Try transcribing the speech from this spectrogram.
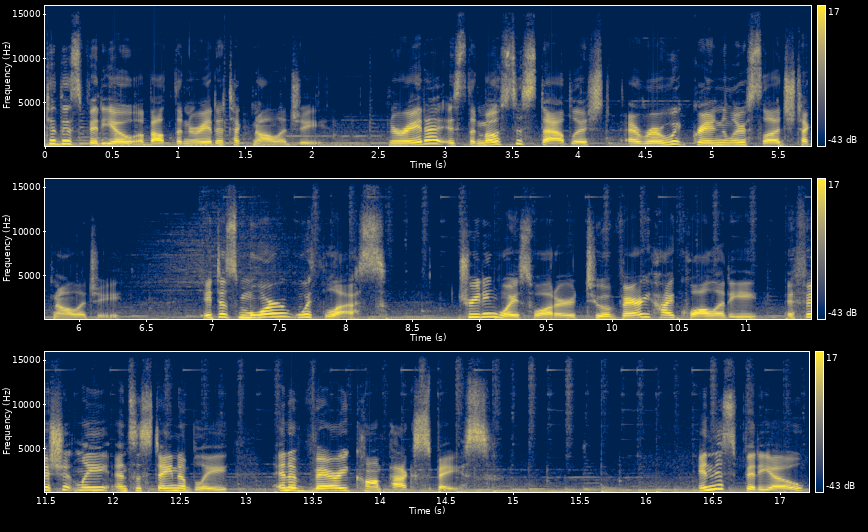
to this video about the Nereda technology. Nereda is the most established aerobic granular sludge technology. It does more with less, treating wastewater to a very high quality, efficiently and sustainably in a very compact space. In this video,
